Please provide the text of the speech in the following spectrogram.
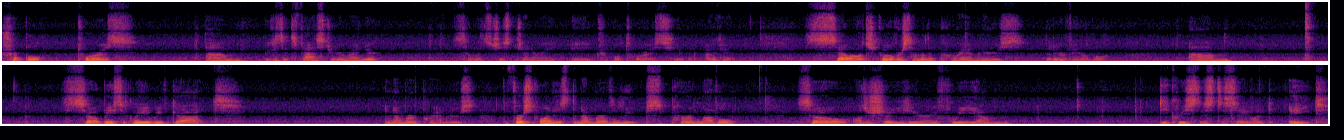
triple torus um, because it's faster to render. So let's just generate a triple torus here. Okay, so I'll just go over some of the parameters that are available. Um, so basically we've got a number of parameters. The first one is the number of loops per level. So I'll just show you here. If we um, decrease this to say like 8,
